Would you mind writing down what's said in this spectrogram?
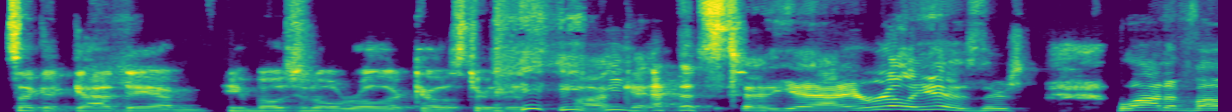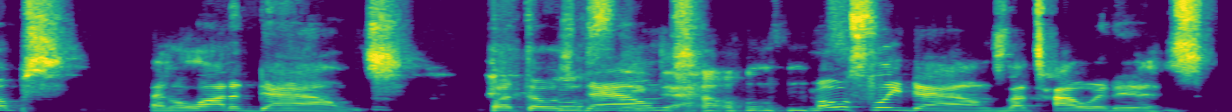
It's like a goddamn emotional roller coaster, this podcast. Uh, yeah, it really is. There's a lot of ups and a lot of downs, but those Mostly downs. down. Mostly downs. That's how it is.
